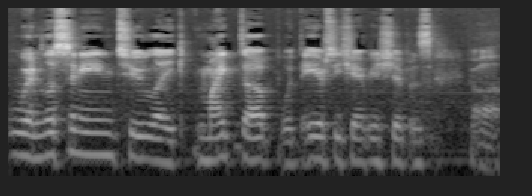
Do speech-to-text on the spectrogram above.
when listening to like mic'd up with the AFC Championship is uh,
